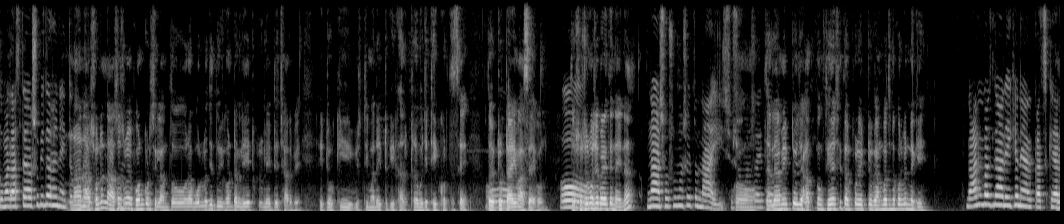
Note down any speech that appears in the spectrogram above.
তোমার রাস্তায় অসুবিধা হয় নাই তো না না না আসার সময় ফোন করছিলাম তো ওরা বলল যে দুই ঘণ্টা লেট লেটে ছাড়বে। একটু কি স্টিমারে একটু কি খারাপ টারাপ ঠিক করতেছে তো একটু টাইম আছে এখন। তো শ্বশুর মশাই বাড়িতে নাই না? না শ্বশুরমশাই তো নাই শ্বশুরমশাই তাহলে আমি একটু যে হাত মুখ ধুয়ে আসি তারপরে একটু গান বাজনা করবেন নাকি? গান বাজনা আর এইখানে আর কাজকে আর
